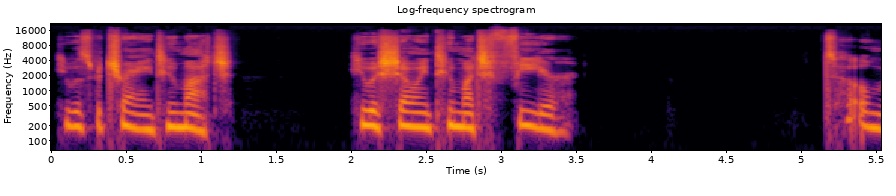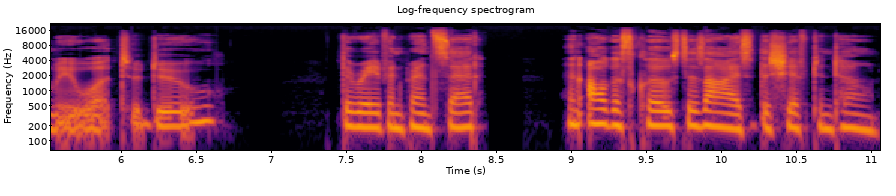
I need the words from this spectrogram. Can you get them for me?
He was betraying too much. He was showing too much fear. Tell me what to do, the Raven Prince said, and Augus closed his eyes at the shift in tone.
